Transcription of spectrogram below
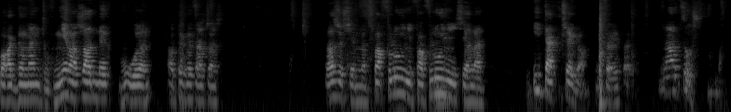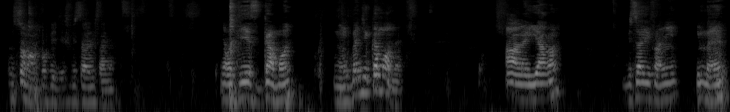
bo argumentów nie ma żadnych w ogóle. Od tego zacząć. Zdarza się na fafluni, fafluni się, ale i tak przegrał. No a cóż, co mam powiedzieć, widzowie pani. No, gdzie jest gamon? Niech będzie gamony. Ale ja, widzowie pani i my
